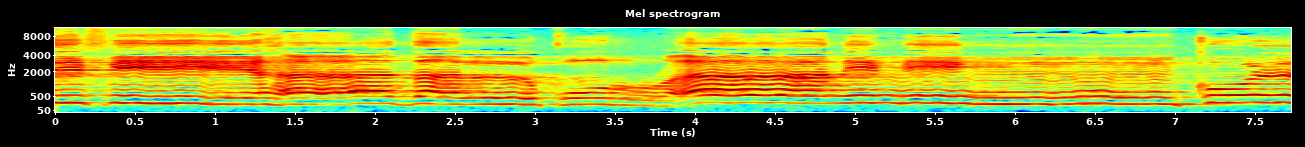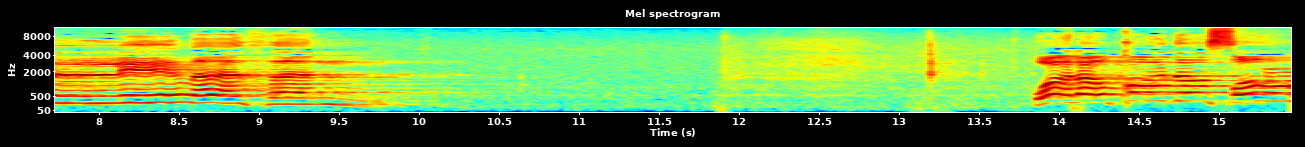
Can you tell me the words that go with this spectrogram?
في هذا القرآن من كل مثل. ولقد صرفنا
